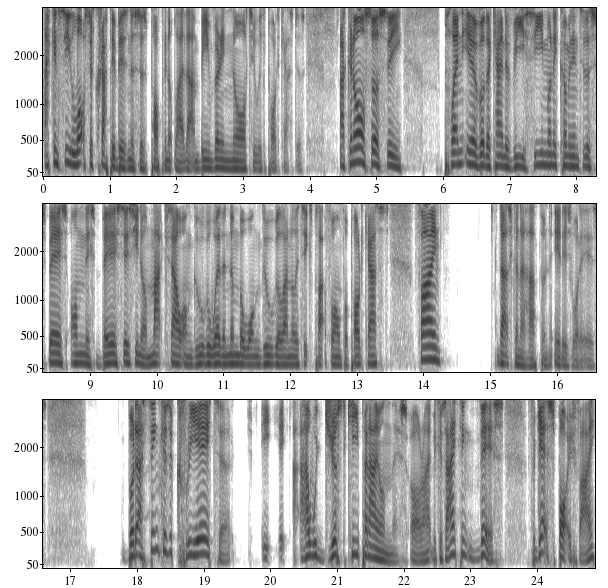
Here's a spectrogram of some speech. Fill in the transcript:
I can see lots of crappy businesses popping up like that and being very naughty with podcasters. I can also see plenty of other kind of VC money coming into the space on this basis. You know, max out on Google. We're the number one Google Analytics platform for podcasts. Fine. That's going to happen. It is what it is. But I think as a creator, I would just keep an eye on this, all right? Because I think this, forget Spotify,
